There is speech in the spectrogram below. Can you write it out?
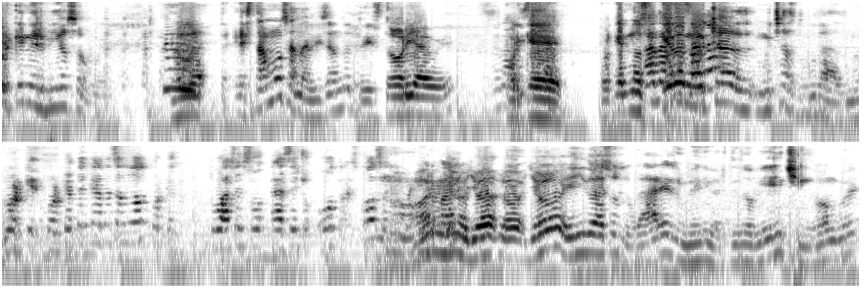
¿Por qué nervioso, güey? Güey, Estamos analizando tu historia, güey. Porque, porque nos quedan muchas, muchas dudas, ¿no? ¿Por qué, ¿Por qué te quedan esas dudas? Porque tú has hecho, has hecho otras cosas. No, imagino. hermano, yo, lo- yo he ido a esos lugares, me he divertido bien chingón, güey.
